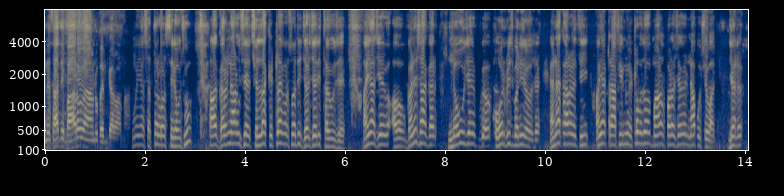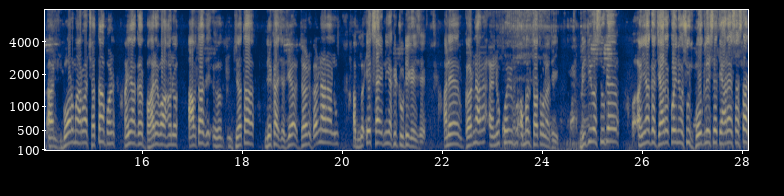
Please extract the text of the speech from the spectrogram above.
અને સાથે બહારો આવવાનું બંધ કરવામાં હું અહીંયા સત્તર વર્ષથી રહું છું. આ ઘરનાળું છે, છેલ્લા કેટલાય વર્ષોથી જર્જરિત થયું છે. અહીંયા જે ગણેશાગર નવું જે ઓવરબ્રિજ બની રહ્યો છે, એના કારણથી અહીંયા ટ્રાફિકનો એટલો બધો માણસ પડે છે કે ના પૂછે વાત. આ બોર્ડ મારવા છતાં પણ અહીંયા આગળ ભારે વાહનો આવતા જતા દેખાય છે. જે ઘરનારાનું એક સાઈડની આખી તૂટી ગઈ છે. અને ઘરનારા એનો કોઈ અમલ થતો નથી. બીજી વસ્તુ કે અહીંયા આગળ જ્યારે કોઈને શું ભોગ લેશે ત્યારે સસ્તા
